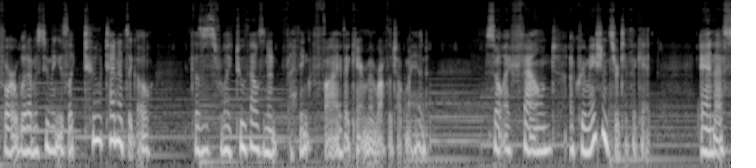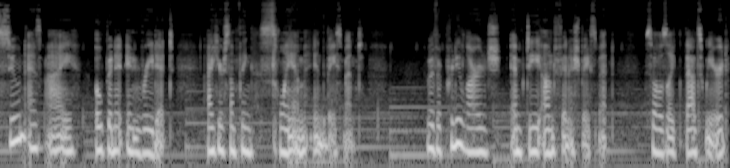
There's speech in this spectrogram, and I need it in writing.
for what I'm assuming is like two tenants ago. Because it's from like 2000, and, I think, five. I can't remember off the top of my head. So I found a cremation certificate. And as soon as I open it and read it, I hear something slam in the basement. We have a pretty large, empty, unfinished basement. So I was like, that's weird.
